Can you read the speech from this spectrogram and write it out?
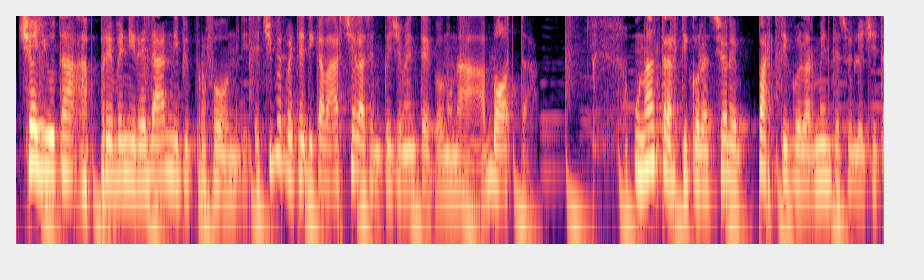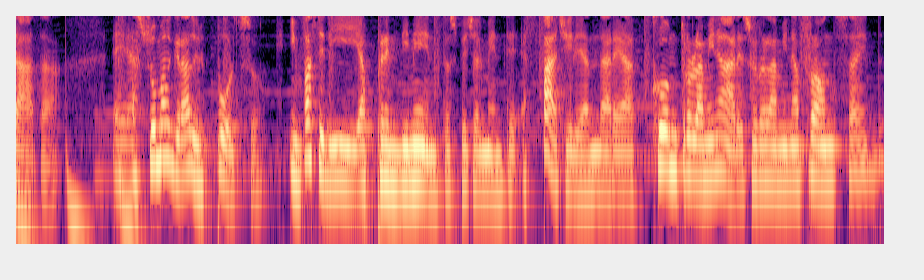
ci aiuta a prevenire danni più profondi e ci permette di cavarcela semplicemente con una botta. Un'altra articolazione particolarmente sollecitata è a suo malgrado il polso. In fase di apprendimento specialmente è facile andare a controlaminare sulla lamina frontside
